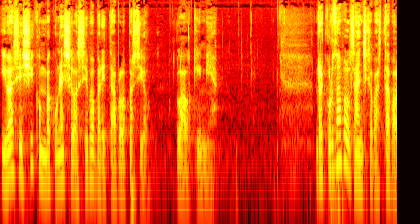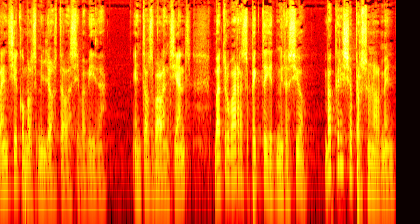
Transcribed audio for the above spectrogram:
i va ser així com va conèixer la seva veritable passió, l'alquímia. Recordava els anys que va estar a València com els millors de la seva vida. Entre els valencians va trobar respecte i admiració. Va créixer personalment,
